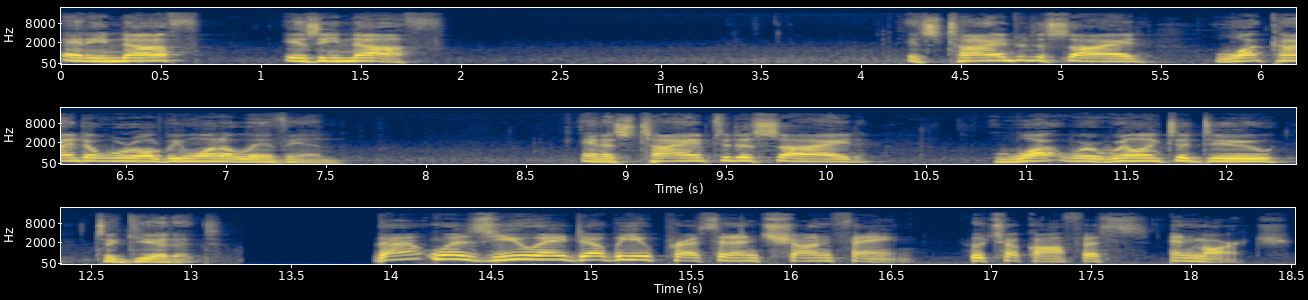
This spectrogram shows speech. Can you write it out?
And enough is enough. It's time to decide what kind of world we want to live in. And it's time to decide what we're willing to do to get it. That was UAW President Shawn Fain, who took office in March.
